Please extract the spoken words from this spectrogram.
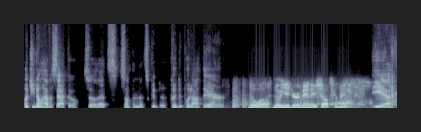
but you don't have a Sacko, so that's something that's good to good to put out there. Yeah. No, uh, no Jaeger and mayonnaise shots for me. Yeah,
